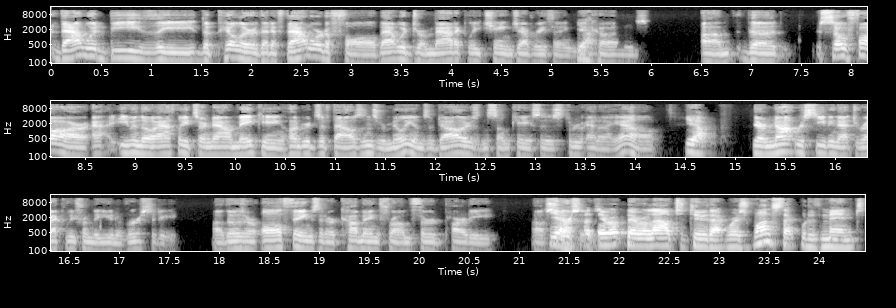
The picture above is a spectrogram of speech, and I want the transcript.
that would be the the pillar that if that were to fall, that would dramatically change everything yeah. because um, the so far, even though athletes are now making hundreds of thousands or millions of dollars in some cases through NIL, yeah, they're not receiving that directly from the university. Uh, those are all things that are coming from third party uh, sources. Yeah, but they're they're allowed to do that. Whereas once that would have meant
